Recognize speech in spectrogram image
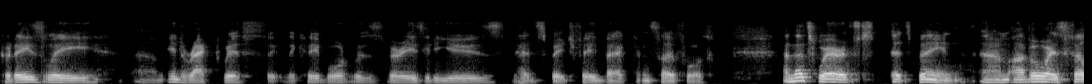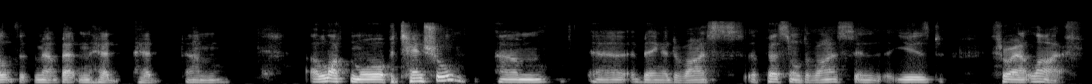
could easily um, interact with. The, the, keyboard was very easy to use, had speech feedback, and so forth. And that's where it's it's been. Um, I've always felt that the Mountbatten had had um, a lot more potential, um, uh, being a device, a personal device, in, used throughout life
